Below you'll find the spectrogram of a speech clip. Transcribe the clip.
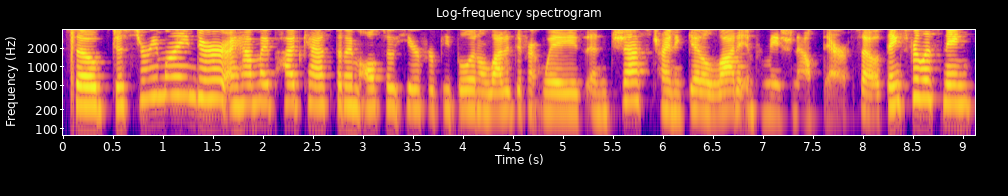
So just a reminder I have my podcast, but I'm also here for people in a lot of different ways and just trying to get a lot of information out there. So thanks for listening.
